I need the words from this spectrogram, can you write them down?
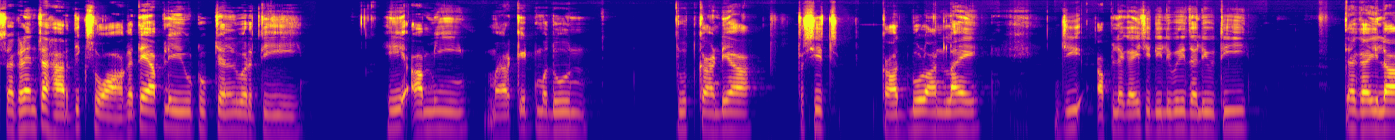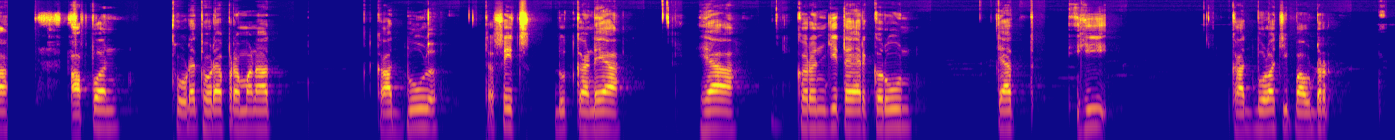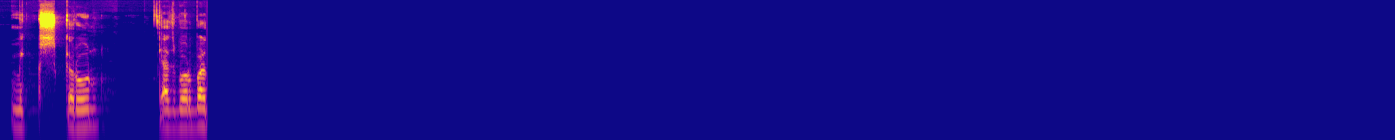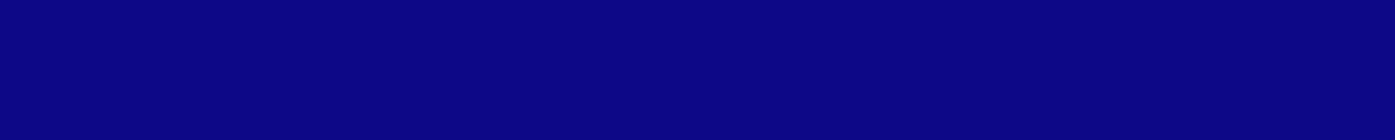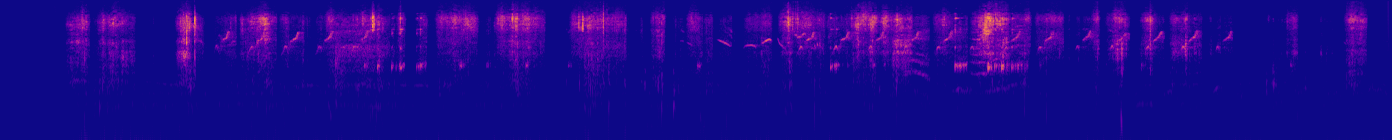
सगळ्यांचं हार्दिक स्वागत आहे आपल्या यूट्यूब चॅनलवरती हे आम्ही मार्केटमधून दूध कांड्या तसेच कातबोळ आणला आहे जी आपल्या गाईची डिलिव्हरी झाली होती. त्या गाईला आपण थोड्या थोड्या प्रमाणात कातबोळ तसेच दूध कांड्या ह्या करंजी तयार करून त्यात ही कातबोळाची पावडर मिक्स करून त्याचबरोबर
